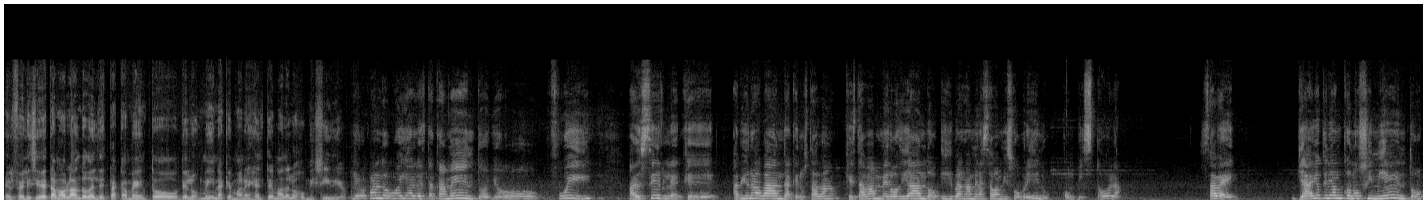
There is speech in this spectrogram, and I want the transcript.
El Felicidad estamos hablando del destacamento de los Minas que maneja el tema de los homicidios. Yo cuando voy al destacamento, yo fui a decirle que había una banda que, lo estaban, que estaban merodeando y iban a amenazar a mi sobrino con pistola. ¿Sabe? Ya ellos tenían conocimiento.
